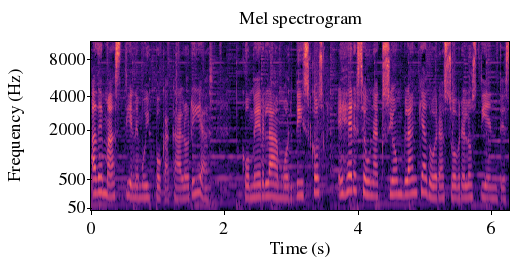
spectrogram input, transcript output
Además, tiene muy pocas calorías. Comerla a mordiscos ejerce una acción blanqueadora sobre los dientes.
